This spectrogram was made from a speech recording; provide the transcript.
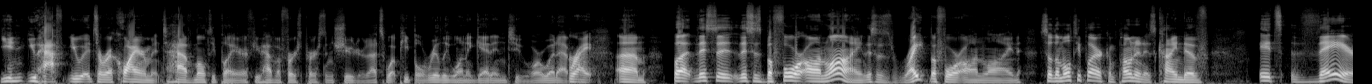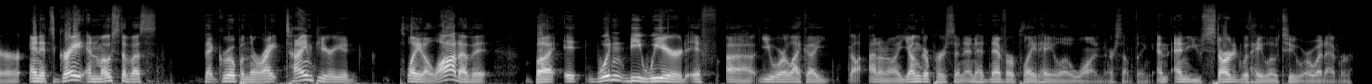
you you have you it's a requirement to have multiplayer if you have a first person shooter. That's what people really want to get into or whatever. Right. Um, but this is this is before online. This is right before online. So the multiplayer component is kind of it's there and it's great. And most of us that grew up in the right time period played a lot of it. But it wouldn't be weird if uh, you were like a I don't know a younger person and had never played Halo One or something, and and you started with Halo Two or whatever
